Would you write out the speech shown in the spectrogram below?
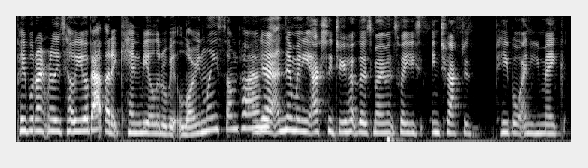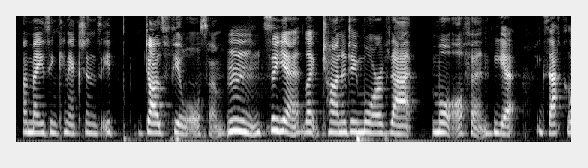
people don't really tell you about that it can be a little bit lonely sometimes Yeah, and then when you actually do have those moments where you interact with people and you make amazing connections, it does feel awesome. mm, So yeah, like trying to do more of that more often. yeah exactly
